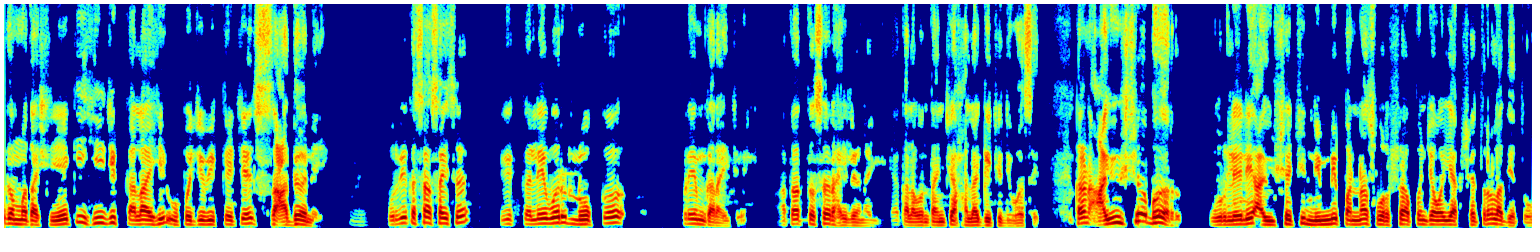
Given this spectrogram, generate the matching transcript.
एकच गंमत अशी आहे की ही जी कला ही उपजीविकेचे साधन आहे. पूर्वी कसं असायचं की कलेवर लोक प्रेम करायचे. आता तसं राहिलं नाही. या कलावंतांचे हलाकीचे दिवस आहेत. कारण आयुष्यभर उरलेली आयुष्याची निम्मी पन्नास वर्ष आपण जेव्हा या क्षेत्राला देतो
